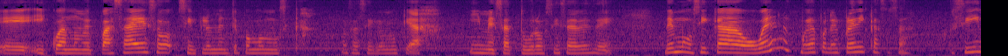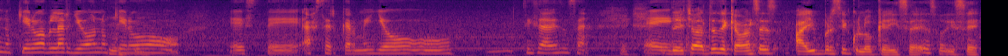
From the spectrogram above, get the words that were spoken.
Eh, y cuando me pasa eso, simplemente pongo música. O sea, así como que, ah, y me saturo, si sabes, de, de música. O bueno, voy a poner prédicas, o sea, pues sí, no quiero hablar yo, no quiero este acercarme yo, o, si sabes, o sea. eh, De hecho, antes de que avances, hay un versículo que dice eso. Dice,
